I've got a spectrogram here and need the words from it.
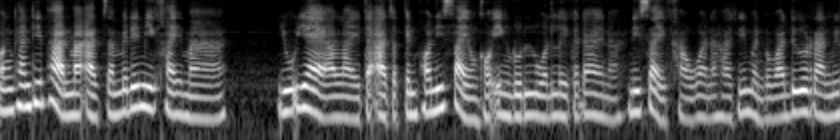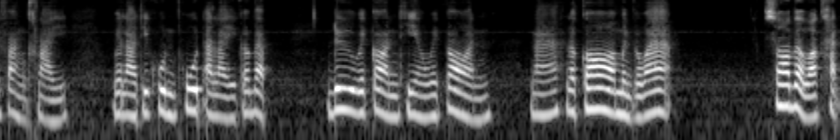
บางท่านที่ผ่านมาอาจจะไม่ได้มีใครมา ยุแย่อะไร แต่อาจจะเป็นเพราะนิสัยของเขาเองล้วนๆเลยก็ได้นะ นิสัยเขาอะนะคะ ที่เหมือนกับว่าดื้อรั้นไม่ฟังใคร เวลาที่คุณพูดอะไรก็แบบดื้อไว้ก่อนเถียงไว้ก่อนนะ แล้วก็เหมือนกับว่า ชอบแบบว่าขัด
